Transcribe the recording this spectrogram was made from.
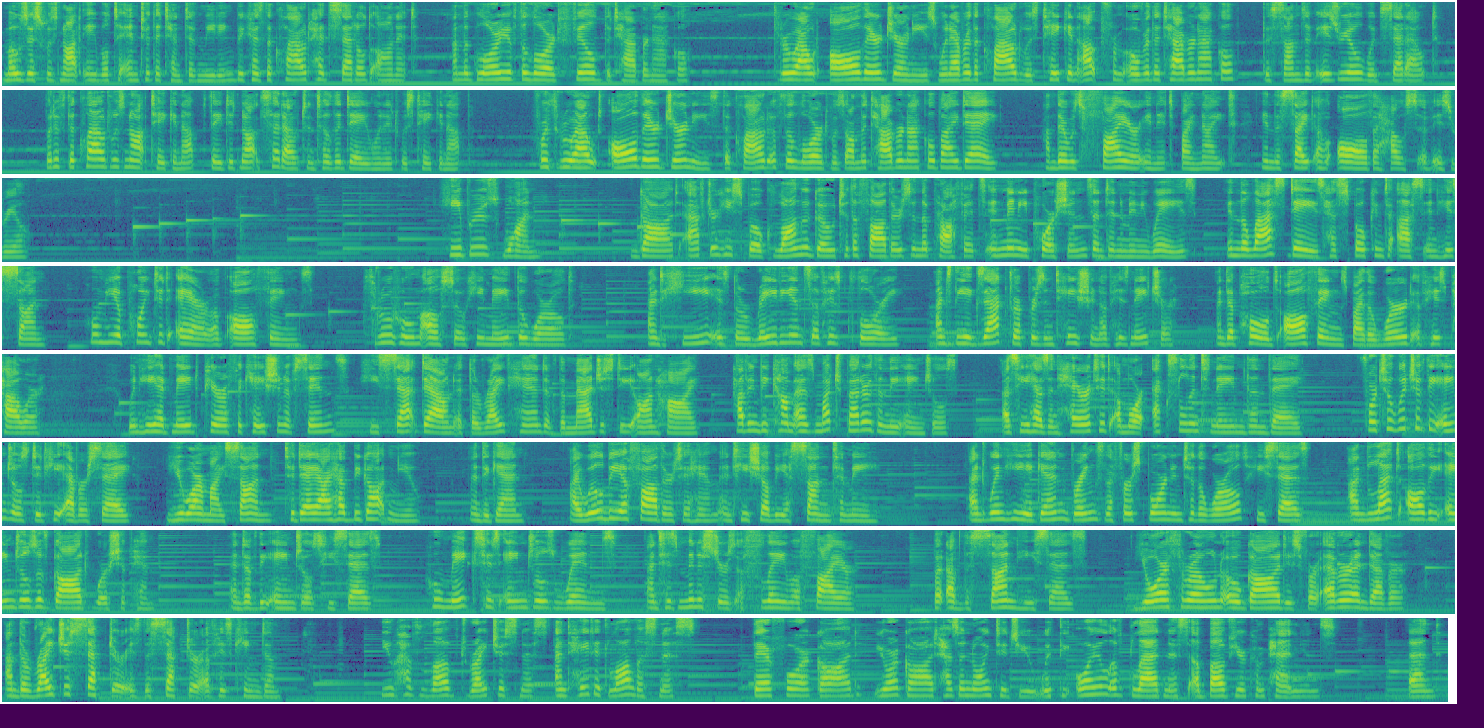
Moses was not able to enter the tent of meeting because the cloud had settled on it, and the glory of the Lord filled the tabernacle. Throughout all their journeys, whenever the cloud was taken up from over the tabernacle, the sons of Israel would set out. But if the cloud was not taken up, they did not set out until the day when it was taken up. For throughout all their journeys the cloud of the Lord was on the tabernacle by day, and there was fire in it by night, in the sight of all the house of Israel. Hebrews 1 God, after he spoke long ago to the fathers and the prophets in many portions and in many ways, in the last days has spoken to us in his Son, whom he appointed heir of all things, through whom also he made the world and he is the radiance of his glory, and the exact representation of his nature, and upholds all things by the word of his power. When he had made purification of sins, he sat down at the right hand of the Majesty on high, having become as much better than the angels, as he has inherited a more excellent name than they. For to which of the angels did he ever say, You are my son, today I have begotten you? And again, I will be a father to him, and he shall be a son to me. And when he again brings the firstborn into the world, he says, And let all the angels of God worship him. And of the angels he says, Who makes his angels winds, and his ministers a flame of fire. But of the Son he says, Your throne, O God, is for ever and ever, and the righteous scepter is the scepter of his kingdom. You have loved righteousness and hated lawlessness. Therefore, God, your God, has anointed you with the oil of gladness above your companions. And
